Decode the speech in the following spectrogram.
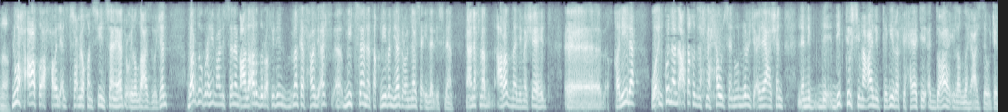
نعم. نوح أعطى حوالي 1950 سنة يدعو إلى الله عز وجل. برضو إبراهيم عليه السلام على أرض الرافدين مكث حوالي 1000 آه، 100 سنة تقريبا يدعو الناس إلى الإسلام يعني إحنا عرضنا لمشاهد آه، قليلة وإن كنا نعتقد أن إحنا نحاول سنرجع إليها عشان لأن دي بترسي معالم كبيرة في حياة الدعاء إلى الله عز وجل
